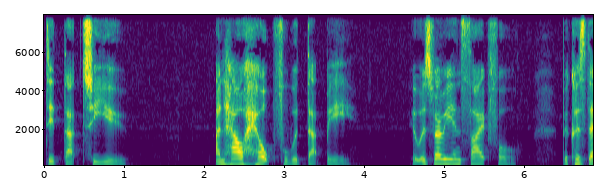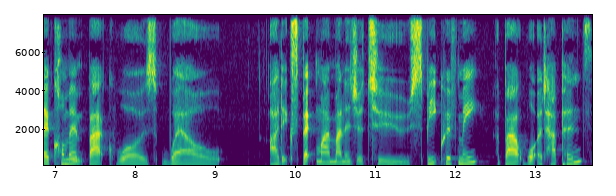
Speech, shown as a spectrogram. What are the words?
did that to you? And how helpful would that be? It was very insightful because their comment back was, well, I'd expect my manager to speak with me about what had happened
